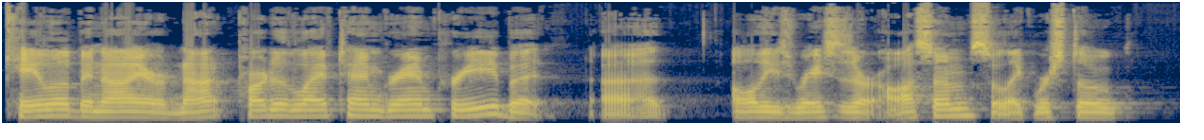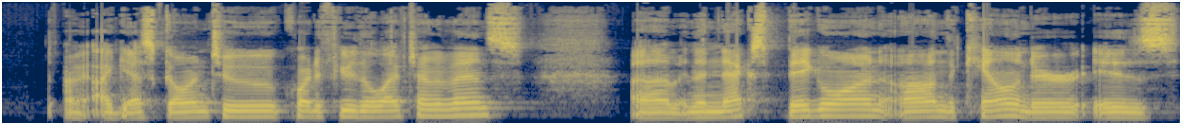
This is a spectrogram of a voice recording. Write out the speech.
Caleb and I are not part of the Lifetime Grand Prix, but uh, all these races are awesome. So like we're still, I, guess, going to quite a few of the Lifetime events. Um, and the next big one on the calendar is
